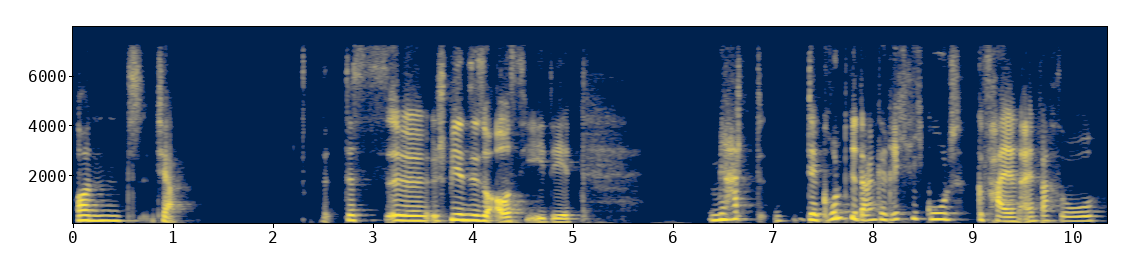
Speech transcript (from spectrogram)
Und tja, das äh, spielen sie so aus, die Idee mir hat der Grundgedanke richtig gut gefallen. Einfach so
